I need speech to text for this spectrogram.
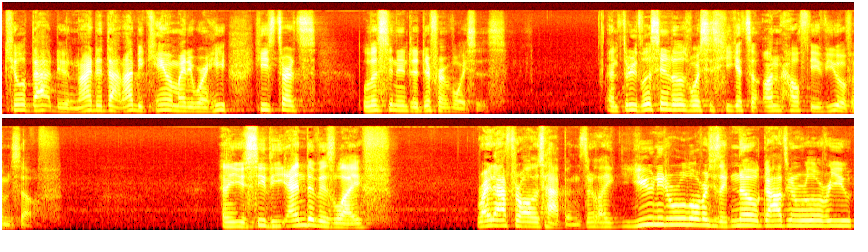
killed that dude and I did that and I became a mighty warrior. He, he starts listening to different voices. And through listening to those voices, he gets an unhealthy view of himself. And you see the end of his life right after all this happens. They're like, You need to rule over us. He's like, No, God's going to rule over you.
